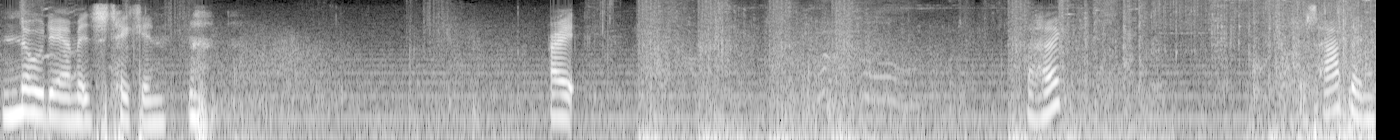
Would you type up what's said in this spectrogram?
No damage taken. alright. The heck? Just happened?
